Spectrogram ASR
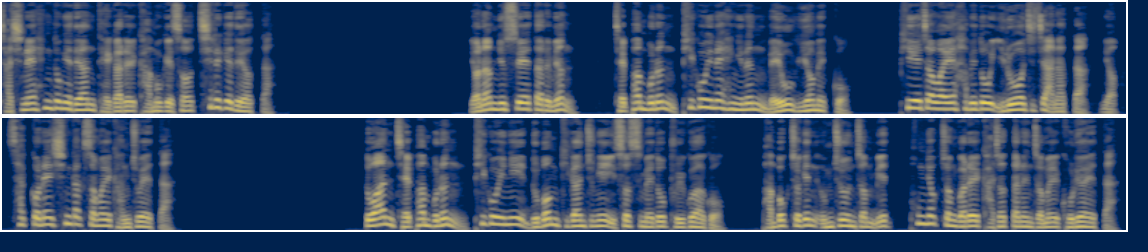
자신의 행동에 대한 대가를 감옥에서 치르게 되었다. 연합뉴스에 따르면 재판부는 피고인의 행위는 매우 위험했고 피해자와의 합의도 이루어지지 않았다며 사건의 심각성을 강조했다. 또한 재판부는 피고인이 누범 기간 중에 있었음에도 불구하고 반복적인 음주운전 및 폭력 전과를 가졌다는 점을 고려했다.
